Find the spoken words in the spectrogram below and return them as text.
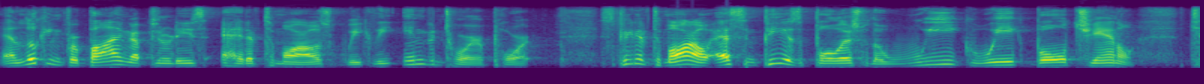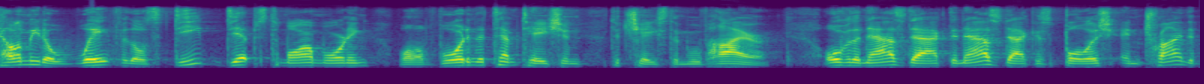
and looking for buying opportunities ahead of tomorrow's weekly inventory report. Speaking of tomorrow, S&P is bullish with a weak, weak bull channel, telling me to wait for those deep dips tomorrow morning while avoiding the temptation to chase the move higher. Over the NASDAQ, the NASDAQ is bullish and trying to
